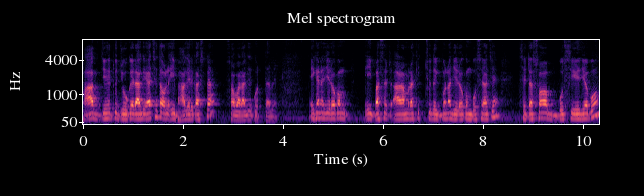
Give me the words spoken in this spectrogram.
ভাগ যেহেতু যোগের আগে আছে, তাহলে এই ভাগের কাজটা সবার আগে করতে হবে। এখানে যেরকম এই পাশে আর আমরা কিচ্ছু দেখব না, যেরকম বসে আছে সেটা সব বসিয়ে যাব।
